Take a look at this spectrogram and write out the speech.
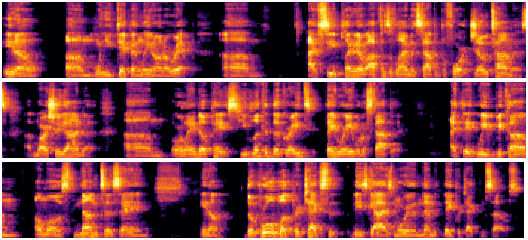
you know, um, when you dip and lean on a rip. Um, I've seen plenty of offensive linemen stop it before. Joe Thomas, uh, Marshal Yanda um, Orlando Pace. You look at the greats; they were able to stop it. I think we've become almost numb to saying, you know, the rule book protects these guys more than them they protect themselves.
